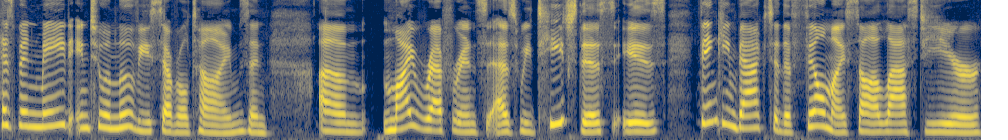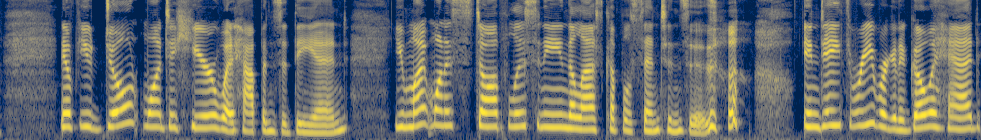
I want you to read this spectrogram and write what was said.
has been made into a movie several times. And um, my reference as we teach this is thinking back to the film I saw last year. Now, if you don't want to hear what happens at the end, you might want to stop listening the last couple sentences. In day three, we're going to go ahead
